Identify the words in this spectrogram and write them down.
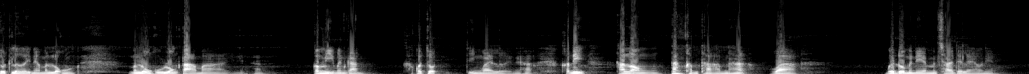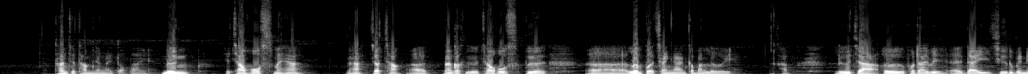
จดเลยเนี่ยมันหลง มันหลงหูหลงตามาอย่างเงี้ยครับ ก็มีเหมือนกันเขาก็จดทิ้งไว้เลยนะฮะคราวนี้ถ้าลองตั้งคำถามนะฮะว่าเมื่อโดเมนเนมมันใช้ได้แล้วเนี่ย ท่านจะทำยังไงต่อไปหนึ่งจะเช่าโฮสต์ไหมฮะ นะฮะจะเช่านั่นก็คือเช่าโฮสเพื่อเอเริ่มเปิดใช้งานกับมันเลยนะครับหรือจะเออพอได้ได้ชื่อโดเมนเน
